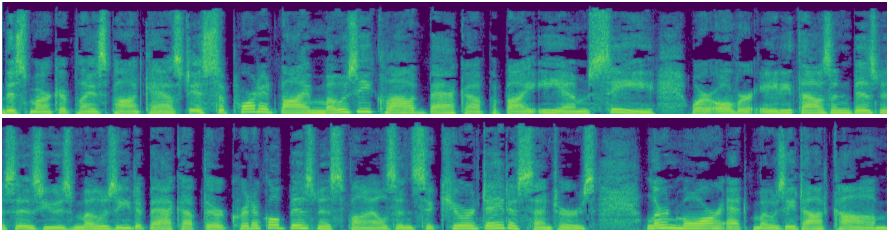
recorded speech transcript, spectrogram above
This Marketplace podcast is supported by Mozy Cloud Backup by EMC, where over 80,000 businesses use Mozy to back up their critical business files in secure data centers. Learn more at mozy.com.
